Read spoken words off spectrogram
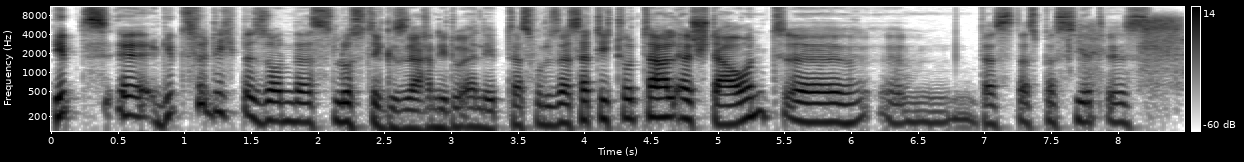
Gibt's, äh, gibt's für dich besonders lustige Sachen, die du erlebt hast, wo du sagst, hat dich total erstaunt, äh, ähm, dass das passiert ist?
